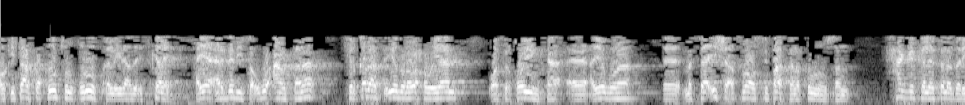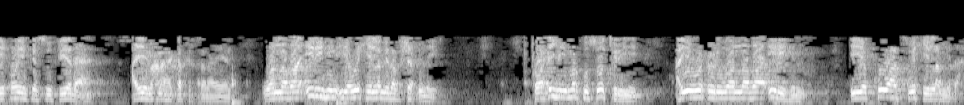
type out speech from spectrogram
oo kitaabka quutulquluubka la yidhahdo iska leh ayaa ardadiisa ugu caansanaa firqadaas iyaduna waxa weeyaan waa firqooyinka iyaguna masaa-isha asmaa sifaatkana ku luusan xagga kaleetona dariiqooyinka suufiyada ah ayay macnaha ka tirsanaayeen. Wa nadaa'irihim iyo wixii la mida sheekhu layidhi kooxihii markuu soo tiriyey ayuu wuxuu yidhi wa nadaa'irihim iyo kuwaas wixii la mid ah.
